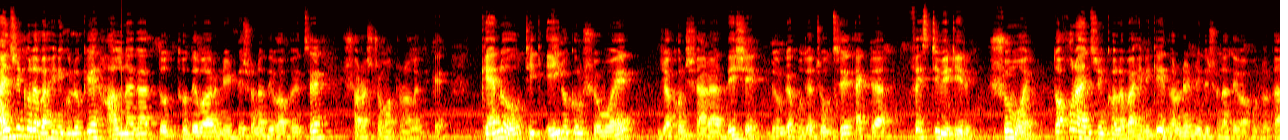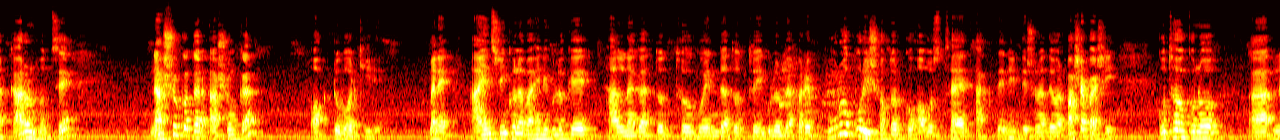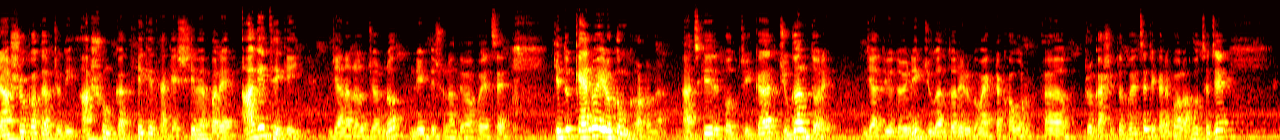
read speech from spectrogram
আইন শৃঙ্খলা বাহিনীগুলোকে হালনাগাদ তথ্য দেওয়ার নির্দেশনা দেওয়া হয়েছে স্বরাষ্ট্র মন্ত্রণালয় থেকে। কেন ঠিক এই রকম সময়ে যখন সারা দেশে দুর্গাপূজা চলছে, একটা ফেস্টিভিটির সময়, তখন আইন শৃঙ্খলা বাহিনীকে এই ধরনের নির্দেশনা দেওয়া হলো। তার কারণ হচ্ছে নাশকতার আশঙ্কা অক্টোবর ঘিরে। মানে আইন শৃঙ্খলা বাহিনীগুলোকে হালনাগাদ তথ্য, গোয়েন্দা তথ্য এগুলোর ব্যাপারে পুরোপুরি সতর্ক অবস্থায় থাকতে নির্দেশনা দেওয়ার পাশাপাশি কোথাও কোনো নাশকতার যদি আশঙ্কা থেকে থাকে সে ব্যাপারে আগে থেকেই জানানোর জন্য নির্দেশনা দেওয়া হয়েছে। কিন্তু কেন এরকম ঘটনা? আজকের পত্রিকা যুগান্তরে, জাতীয় দৈনিক যুগান্তরে এরকম একটা খবর প্রকাশিত হয়েছে যেখানে বলা হচ্ছে যে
